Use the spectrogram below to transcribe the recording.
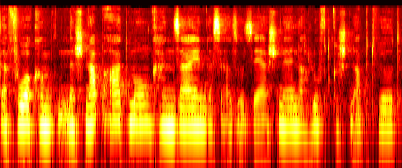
Davor kommt eine Schnappatmung, kann sein, dass also sehr schnell nach Luft geschnappt wird.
